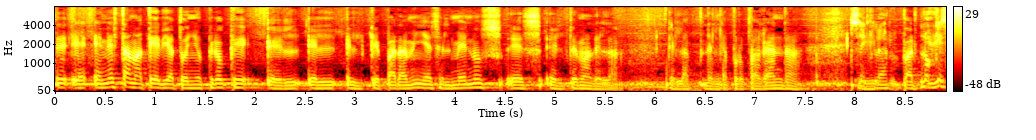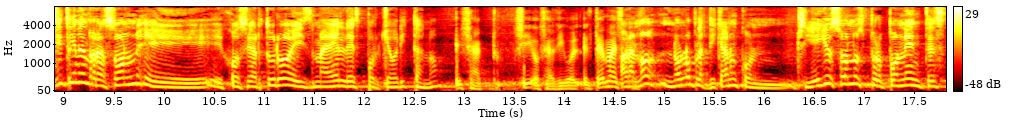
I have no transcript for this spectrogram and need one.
en esta materia, Toño, creo que el, el, el, que para mí es el menos es el tema de la, de la, de la propaganda. Sí, eh, claro. Lo que sí tienen razón eh, José Arturo e Ismael es porque ahorita, ¿no? Exacto. Sí, o sea, digo, el, tema es. Ahora, no, no lo platicaron con. Si ellos son los proponentes,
